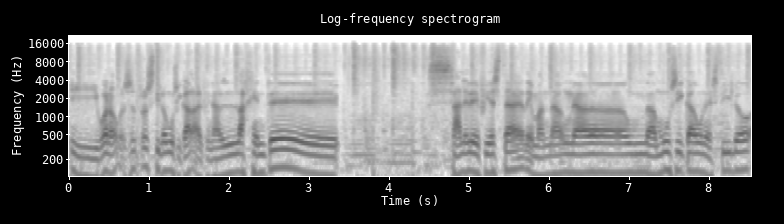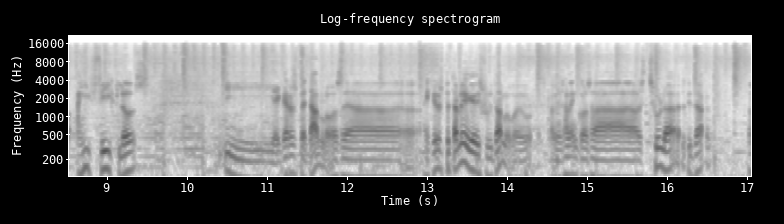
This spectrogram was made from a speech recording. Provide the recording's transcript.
y bueno, pues es otro estilo musical. Al final la gente sale de fiesta, demanda una, una música, un estilo, hay ciclos y hay que respetarlo, o sea, hay que respetarlo y hay que disfrutarlo. porque, también salen cosas chulas y tal. ¿No?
